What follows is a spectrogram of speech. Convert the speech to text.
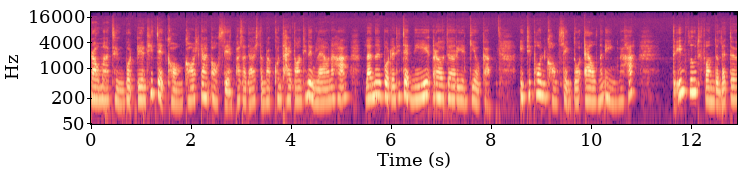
เรามาถึงบทเรียนที่ 7 ของคอร์สการออกเสียงภาษาดัชสำหรับคนไทยตอนที่ 1 แล้วนะคะ และในบทเรียนที่ 7 นี้เราจะเรียนเกี่ยวกับอิทธิพลของเสียงตัว L นั่นเองนะคะ The influence from the letter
